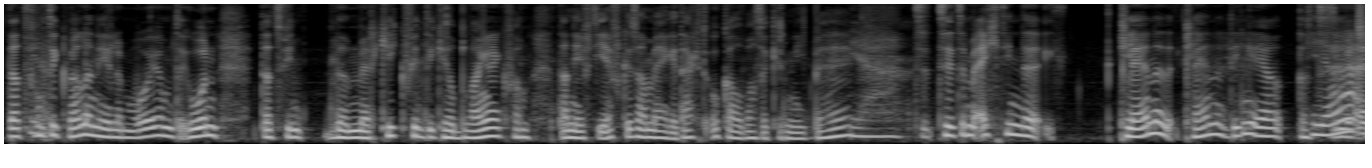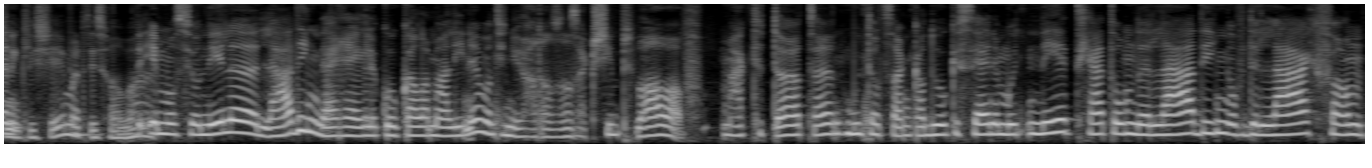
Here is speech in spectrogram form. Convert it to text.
Dat vond ik wel een hele mooie, om te, gewoon, dat, vind, dat merk ik, vind ik heel belangrijk, van, dan heeft hij even aan mij gedacht, ook al was ik er niet bij. Ja. Het, het zit hem echt in de kleine, kleine dingen, ja, dat is een beetje en een cliché, maar het is wel waar. de emotionele lading daar eigenlijk ook allemaal in. Hè? Want nu, ja, dat is een zak chips, wauw, wat maakt het uit? Hè? Moet dat dan cadeautjes zijn? Het Moet... Nee, het gaat om de lading of de laag van...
